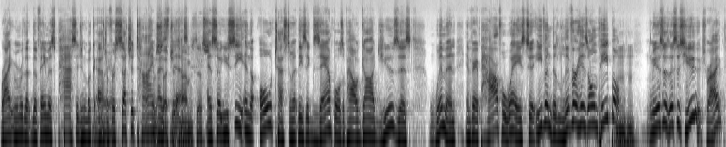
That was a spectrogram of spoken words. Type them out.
right? Remember the, the famous passage in the book of Esther Oh, yeah. for such a time For as such a this. time as this. And so you see in the Old Testament these examples of how God uses women in very powerful ways to even deliver his own people. Mm-hmm. I mean, this is this is huge, right?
